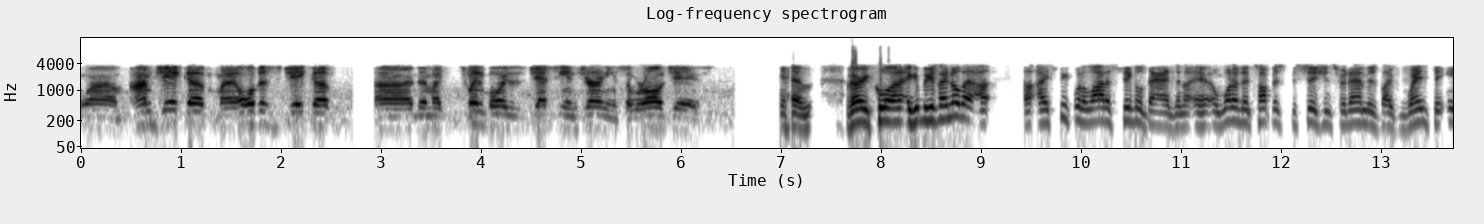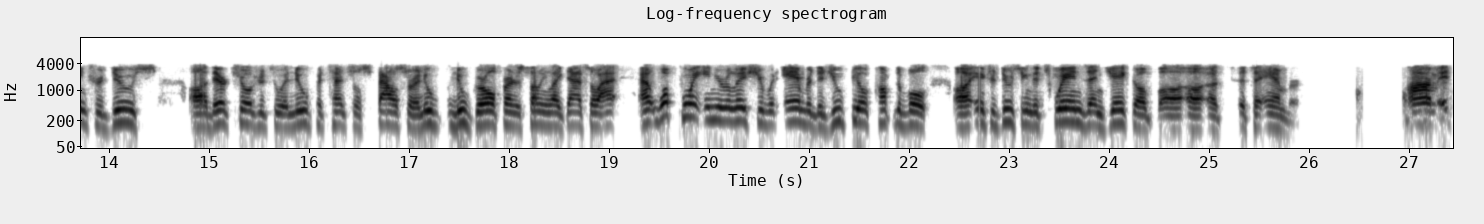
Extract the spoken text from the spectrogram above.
Um, I'm Jacob. My oldest is Jacob. Uh, and then my twin boys is Jesse and Journey. So we're all Jays. Yeah, very cool. Because I know that uh, I speak with a lot of single dads, and uh, one of the toughest decisions for them is like when to introduce uh, their children to a new potential spouse or a new new girlfriend or something like that. So, at, at what point in your relationship with Amber did you feel comfortable uh, introducing the twins and Jacob uh, uh, uh, to Amber? Um, it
